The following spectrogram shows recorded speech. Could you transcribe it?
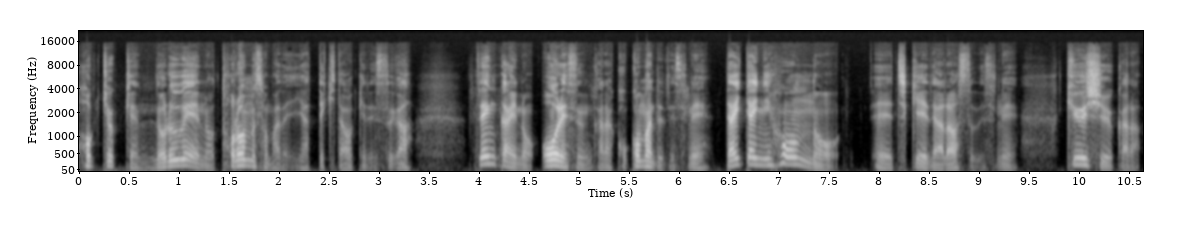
北極圏ノルウェーのトロムソまでやってきたわけですが、前回のオーレスンからここまでですね、だいたい日本のえー、地形で表すとですね九州から、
